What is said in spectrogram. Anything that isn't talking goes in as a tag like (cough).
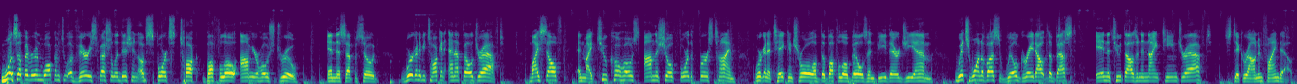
What's up, everyone? Welcome to a very special edition of Sports Talk Buffalo. I'm your host, Drew. In this episode, we're going to be talking NFL draft. Myself and my two co hosts on the show for the first time, we're going to take control of the Buffalo Bills and be their GM. Which one of us will grade out the best in the 2019 draft? Stick around and find out.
